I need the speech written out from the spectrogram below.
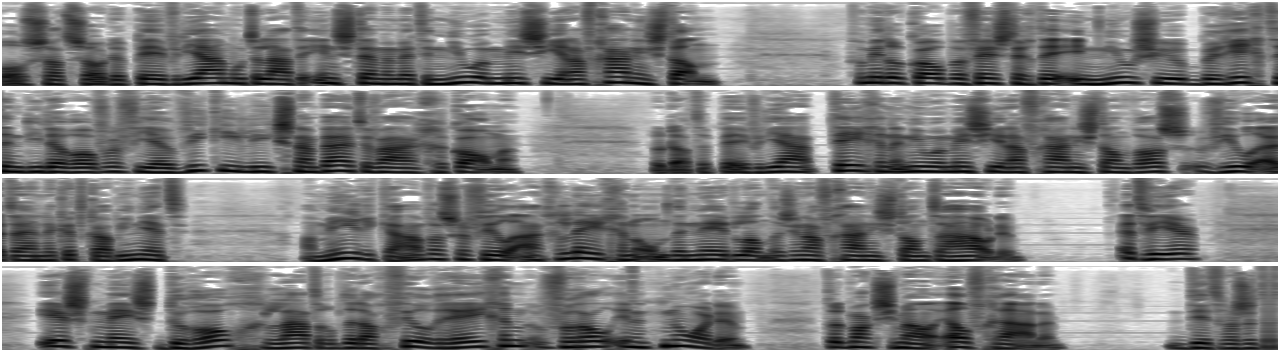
Bos had zo de PvdA moeten laten instemmen met een nieuwe missie in Afghanistan. Middelkoop bevestigde in Nieuwsuur berichten die daarover via Wikileaks naar buiten waren gekomen. Doordat de PvdA tegen een nieuwe missie in Afghanistan was, viel uiteindelijk het kabinet. Amerika was er veel aan gelegen om de Nederlanders in Afghanistan te houden. Het weer. Eerst meest droog, later op de dag veel regen, vooral in het noorden. Tot maximaal 11 graden. Dit was het.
